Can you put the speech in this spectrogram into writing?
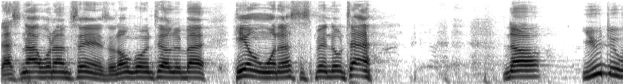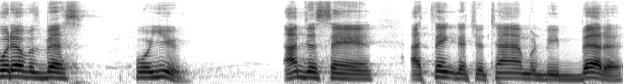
That's not what I'm saying. So don't go and tell anybody he don't want us to spend no time. no, you do whatever's best for you. I'm just saying I think that your time would be better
